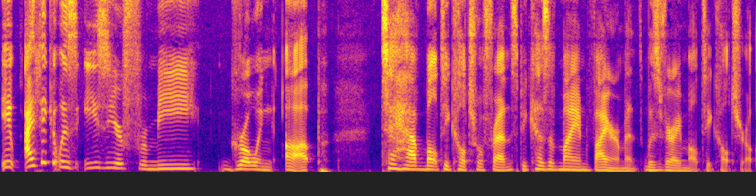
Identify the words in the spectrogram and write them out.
it, I think it was easier for me growing up to have multicultural friends because of my environment was very multicultural.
